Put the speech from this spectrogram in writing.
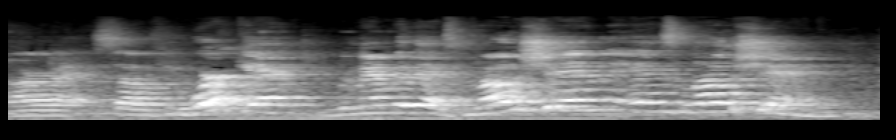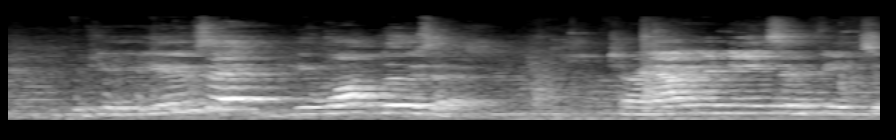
All right, so if you work it, remember this, motion is lotion. If you use it, you won't lose it. Turn out your knees and feet to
